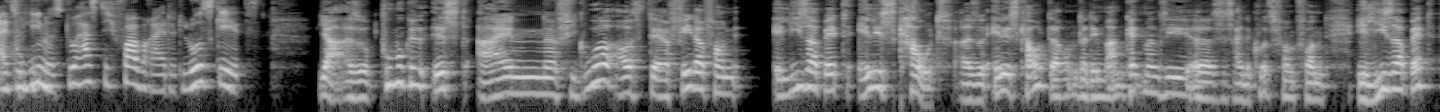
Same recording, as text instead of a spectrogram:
Also Linus, du hast dich vorbereitet. Los geht's. Ja, also Pumuckel ist eine Figur aus der Feder von Elisabeth Ellis Kaut. Also Ellis Kaut, unter dem Namen kennt man sie. Äh, es ist eine Kurzform von Elisabeth.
